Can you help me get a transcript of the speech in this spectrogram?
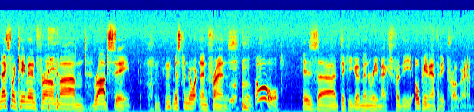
next one came in from um, Rob C. Mr. Norton and Friends. Oh, His uh, Dickie Goodman remix for the Opie and Anthony program.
